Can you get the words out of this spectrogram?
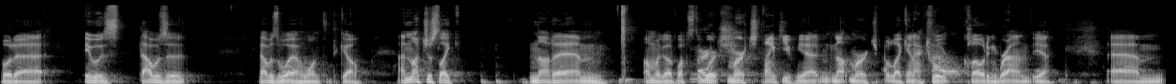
But uh, it was that was a that was the way I wanted to go, and not just like not um oh my god what's the word merch thank you yeah not merch but like an actual clothing brand yeah um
